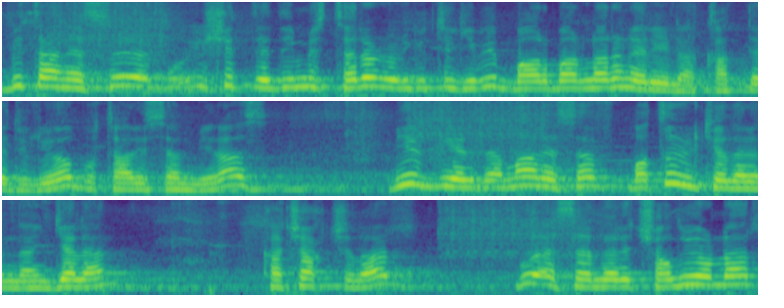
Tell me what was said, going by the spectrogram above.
Bir tanesi bu IŞİD dediğimiz terör örgütü gibi barbarların eliyle katlediliyor bu tarihsel miras. Bir diğeri de maalesef Batı ülkelerinden gelen kaçakçılar bu eserleri çalıyorlar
